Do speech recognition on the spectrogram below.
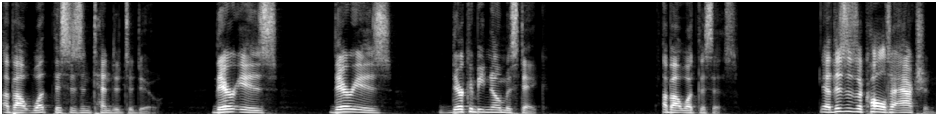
about what this is intended to do. There is, there is, there can be no mistake about what this is. Yeah, this is a call to action.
